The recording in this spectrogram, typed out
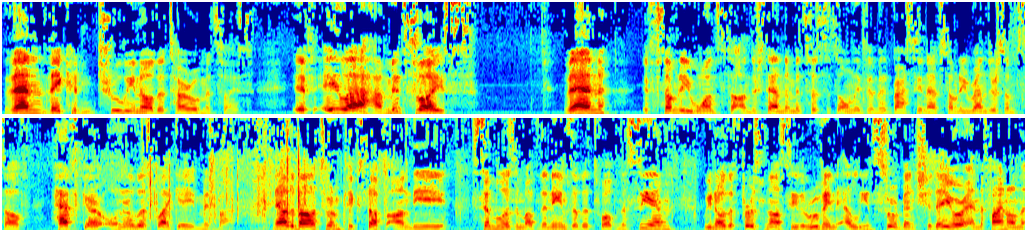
then they can truly know the Torah mitzvahs. If Eila HaMitzvahs, then if somebody wants to understand the mitzvahs, it's only the Midbar Sinai. If somebody renders himself hefker, ownerless like a midbar. Now the Balaturim picks up on the symbolism of the names of the twelve Nasiim. We know the first Nasi, the Ruvain Elitzur ben Shedeor, and the final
